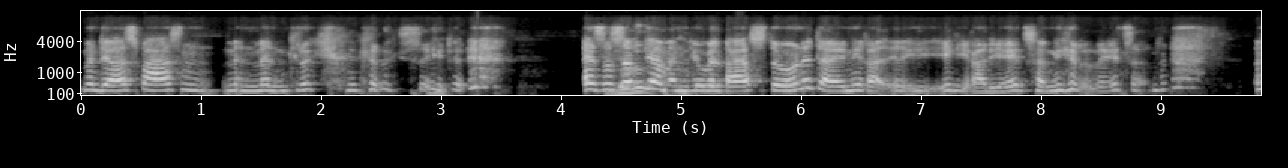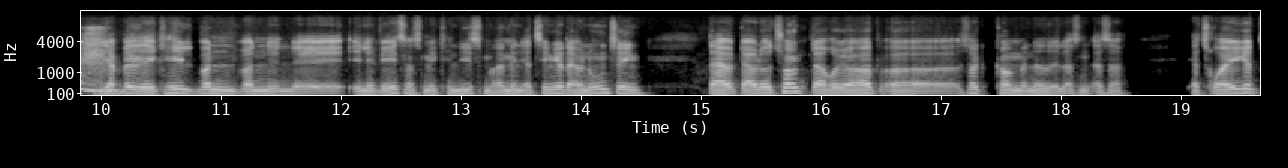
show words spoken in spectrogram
men det er også bare sådan, men, men kan, du ikke, kan du ikke se det? Altså, Jeg så ved- bliver man jo vel bare stående derinde, i, i, ikke i radiatoren, i elevatoren. jeg ved ikke helt, hvordan, hvordan en øh, elevators mekanisme er, men jeg tænker, der er jo nogle ting, der er, der er jo noget tungt, der ryger op, og så kommer man ned, eller sådan, altså, jeg tror ikke, at,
